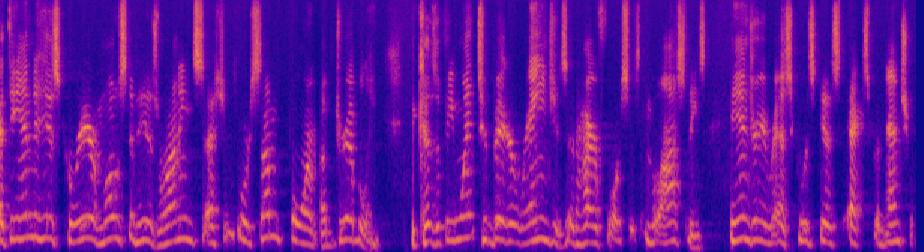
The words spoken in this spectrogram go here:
at the end of his career, most of his running sessions were some form of dribbling because if he went to bigger ranges at higher forces and velocities, the injury risk was just exponential.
